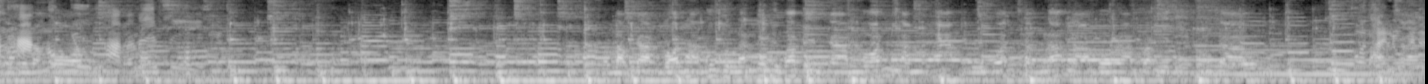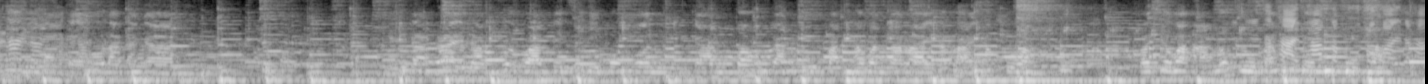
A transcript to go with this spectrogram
อนหางนกยูงค่ะแม่แม่เอฟซีสำหรับการฟ้อนหางนกยุงนั้นก็ถือว่าเป็นการฟ้อนชำระหรือฟ้อนชำระตามโบราณประเพณีของชาวถ่ายรูปได้ได้แต่โบราณการเป็นการไล่รำเพื่อความเป็นสิริมงคลการป้องกันอุปัตถวันตรายทั้งหลายทั้งปวงเพราะเชื่อว่าหางนกยูงนั้นถ่ายภาพกับปู่ทองใบนะคะ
